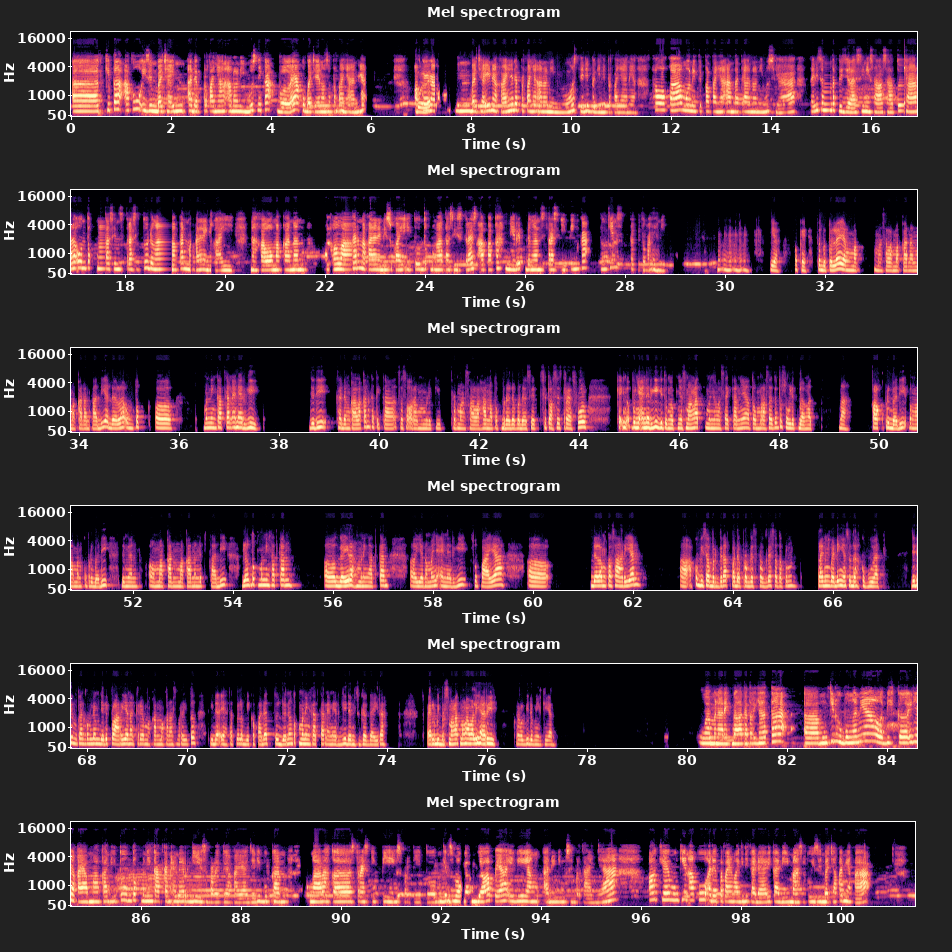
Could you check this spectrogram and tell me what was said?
uh, kita aku izin bacain ada pertanyaan anonimus nih kak. Boleh aku bacain langsung pertanyaannya Oke, okay, Kak, bacain ya, Kak. Ini ada pertanyaan anonimus. Jadi begini pertanyaannya. Halo, Kak. Mau nitip pertanyaan tapi anonimus ya. Tadi sempat dijelasin nih salah satu cara untuk ngatasin stres itu dengan makan makanan yang disukai. Nah, kalau makanan mau makan makanan yang disukai itu untuk mengatasi stres, apakah mirip dengan stress eating, Kak? Mungkin seperti itu, Kak, ini. Iya, oke. Okay. Sebetulnya yang mak masalah makanan-makanan tadi adalah untuk uh, meningkatkan energi. Jadi kadangkala kan ketika seseorang memiliki permasalahan atau berada pada situasi stressful, kayak nggak punya energi gitu, nggak punya semangat menyelesaikannya atau merasa itu tuh sulit banget. Nah, kalau aku pribadi, pengalamanku pribadi dengan, eee, makan makanan itu tadi adalah untuk meningkatkan, eee, gairah, meningkatkan, eee, ya namanya energi supaya, eee, dalam keseharian, eee, aku bisa bergerak pada progres-progres ataupun planning-planning yang sudah aku buat. Jadi bukan kemudian menjadi pelarian akhirnya makan makanan seperti itu, tidak ya, tapi lebih kepada tujuannya untuk meningkatkan energi dan juga gairah, supaya lebih bersemangat mengawali hari, kurang lebih demikian. Wah, menarik banget ya. Ternyata, uh, mungkin hubungannya lebih ke ini ya, kayak makan itu untuk meningkatkan energi seperti itu ya, kayak. Ya. Jadi bukan mengarah ke stress eating seperti itu. Mungkin semoga menjawab ya ini yang Anonymous yang bertanya. Oke, mungkin aku ada pertanyaan lagi di Kak Dari, Kak Dimas. Aku izin bacakan ya, Kak.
